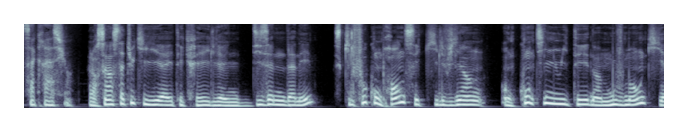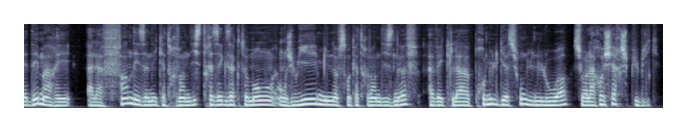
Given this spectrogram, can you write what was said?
sa création. Alors c'est un statut qui a été créé il y a une dizaine d'années ce qu'il faut comprendre, c'est qu'il vient en continuité d'un mouvement qui a démarré à la fin des années 90, très exactement en juillet 1999, avec la promulgation d'une loi sur la recherche publique.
